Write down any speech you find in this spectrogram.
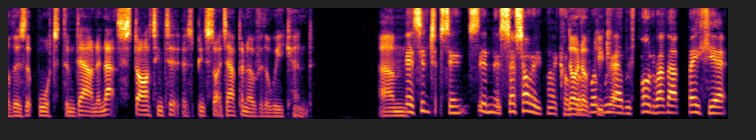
others that watered them down, and that's starting to has been starting to happen over the weekend. Um, it's interesting. So sorry, Michael. No, no. We, have talked about that making it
